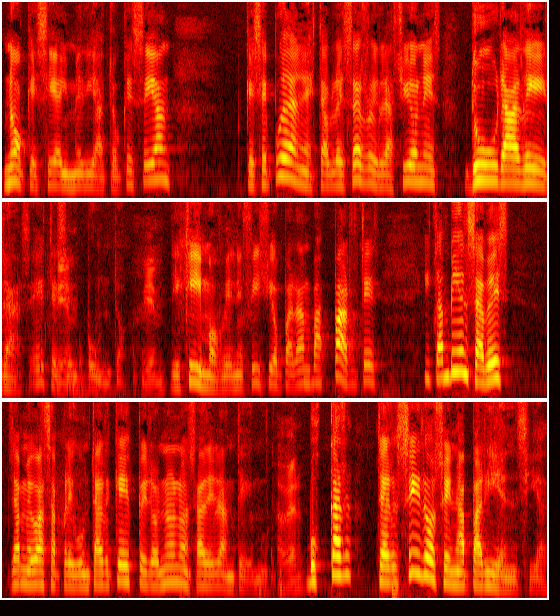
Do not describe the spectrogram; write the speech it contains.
no que sea inmediato, que sean que se puedan establecer relaciones duraderas. Este es el punto. Bien. Dijimos beneficio para ambas partes y también sabes, ya me vas a preguntar qué es, pero no nos adelantemos. A ver. Buscar terceros en apariencias.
